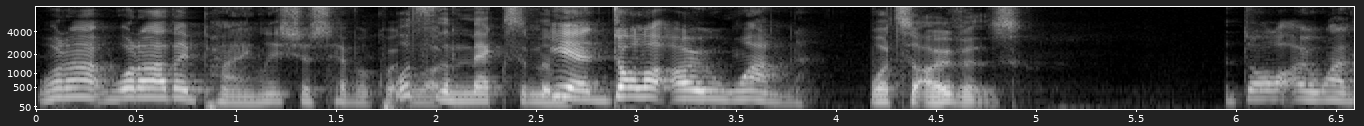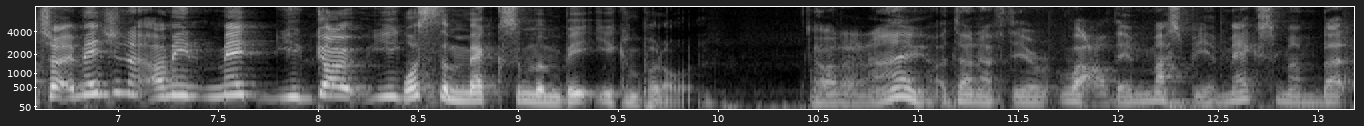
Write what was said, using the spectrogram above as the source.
what are what are they paying? Let's just have a quick What's look. the maximum? Yeah, dollar oh one. What's the overs? Dollar oh one. So imagine. I mean, med, you go. You, What's the maximum bet you can put on? I don't know. I don't know if there. Well, there must be a maximum, but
